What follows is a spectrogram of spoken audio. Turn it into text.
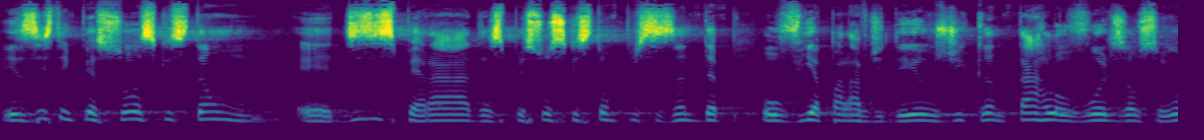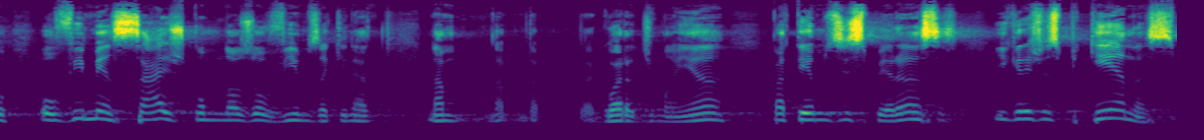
existem pessoas que estão é, desesperadas, pessoas que estão precisando de ouvir a palavra de Deus, de cantar louvores ao Senhor, ouvir mensagens como nós ouvimos aqui na, na, na, agora de manhã, para termos esperanças, igrejas pequenas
